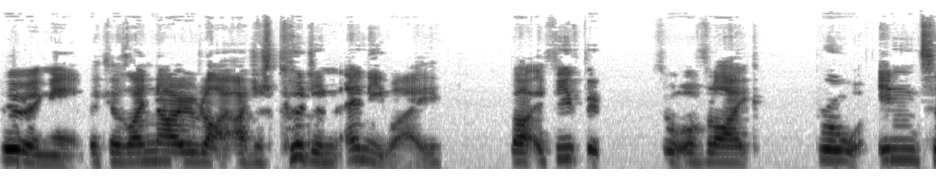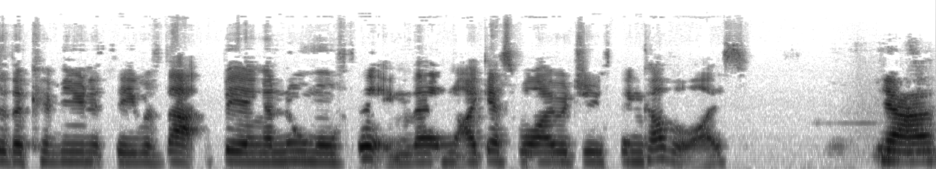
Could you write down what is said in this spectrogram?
doing it because I know like I just couldn't anyway. But if you've been sort of like brought into the community with that being a normal thing, then I guess why would you think otherwise? Yeah.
